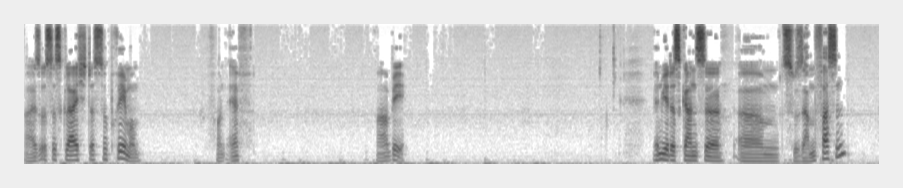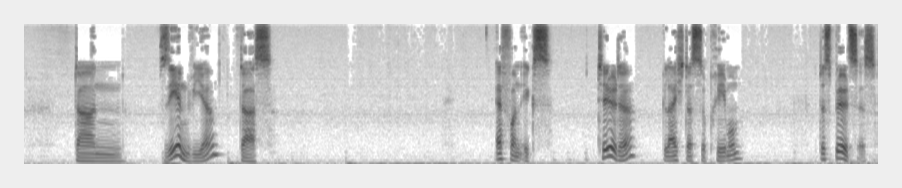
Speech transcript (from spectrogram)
Also ist es gleich das Supremum von f ab. Wenn wir das Ganze ähm, zusammenfassen, dann sehen wir, dass f von x Tilde gleich das Supremum des Bilds ist.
